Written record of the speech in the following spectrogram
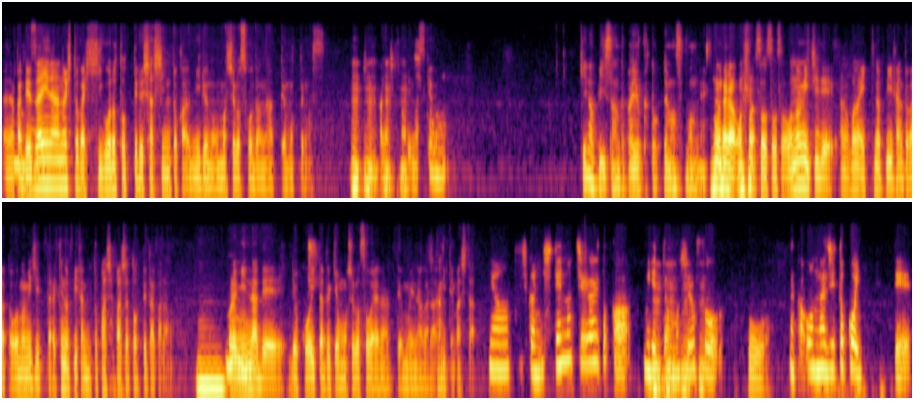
なんかデザイナーの人が日頃撮ってる写真とか見るの面白そうだなって思ってます。うんうんうん話もありますけど。キノピーさんとかよく撮ってますもんね。もうだからおの、そうそうそう、尾道で、あのこの前キノピーさんとかと尾道行ったら、キノピーさんずっとパシャパシャ撮ってたから、これみんなで旅行行った時面白そうやなって思いながら見てました。いやー、確かに視点の違いとか見れて面白そう。そうなんか同じとこ行って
